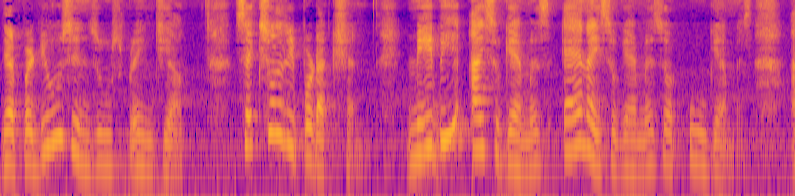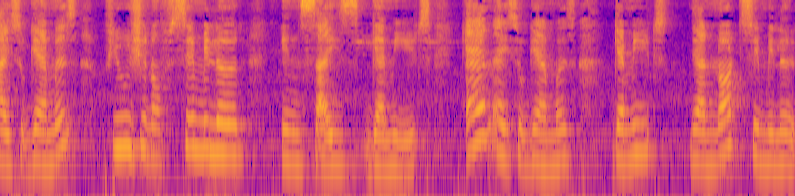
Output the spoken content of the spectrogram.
They are produced in zoosporangia. Sexual reproduction may be isogamous, anisogamous, or oogamous. Isogamous fusion of similar in size gametes, anisogamous gametes they are not similar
